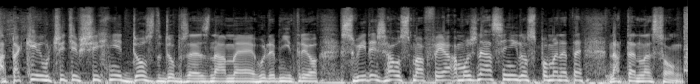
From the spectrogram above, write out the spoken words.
a taky určitě všichni dost dobře známe hudební trio Swedish House Mafia a možná si někdo vzpomenete na tenhle song.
